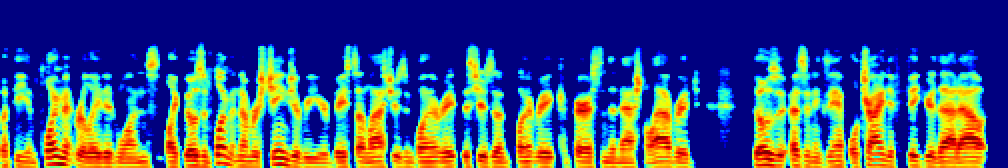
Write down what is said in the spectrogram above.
But the employment related ones, like those employment numbers change every year based on last year's employment rate, this year's employment rate comparison to national average. Those, as an example, trying to figure that out,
